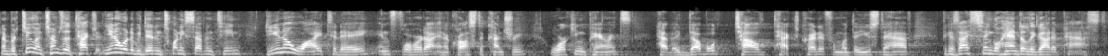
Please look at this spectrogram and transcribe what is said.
Number two, in terms of the tax, you know what we did in 2017? Do you know why today in Florida and across the country, working parents have a double child tax credit from what they used to have? Because I single handedly got it passed.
